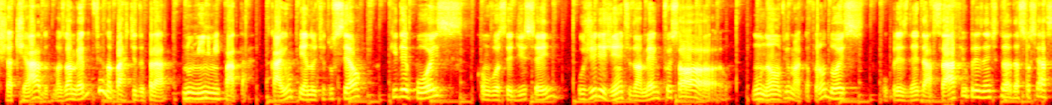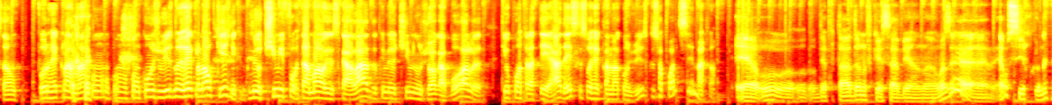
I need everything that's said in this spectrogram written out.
chateado, mas o América fez uma partida para, no mínimo, empatar. Caiu um pênalti do céu, que depois, como você disse aí, os dirigentes do América foi só um não, viu, Marca? Foram dois o presidente da SAF e o presidente da, da associação. Foram reclamar com, com, com, com, o juiz, mas reclamar o quê, gente? Que meu time está mal escalado, que meu time não joga bola, que eu contratei errado. É isso que vocês foram reclamar com o juiz? Que só pode ser, Marcão. É, o, o, deputado eu não fiquei sabendo, não. Mas é, é o circo, né?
